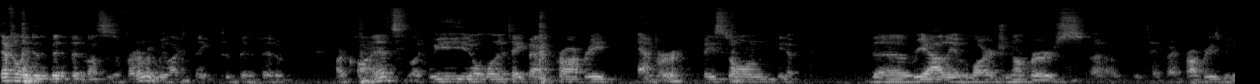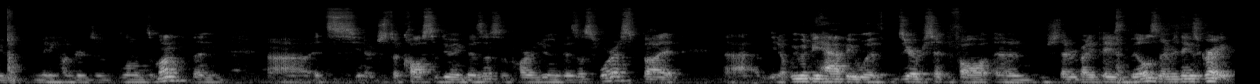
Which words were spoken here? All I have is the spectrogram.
definitely to the benefit of us as a firm, and we like to think to the benefit of our clients. Like we don't want to take back property ever based on you know the reality of large numbers. Uh, we take back properties. We do many hundreds of loans a month, and uh, it's you know just a cost of doing business and part of doing business for us. But uh, you know we would be happy with zero percent default and just everybody pays the bills and everything's great.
